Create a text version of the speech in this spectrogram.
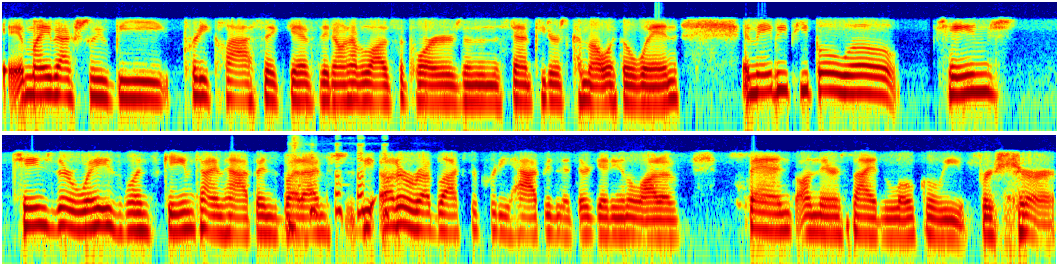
it might actually be pretty classic if they don't have a lot of supporters and then the Stampeders come out with a win. And maybe people will change change their ways once game time happens. But I'm sure the other Redblacks are pretty happy that they're getting a lot of fans on their side locally for sure.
